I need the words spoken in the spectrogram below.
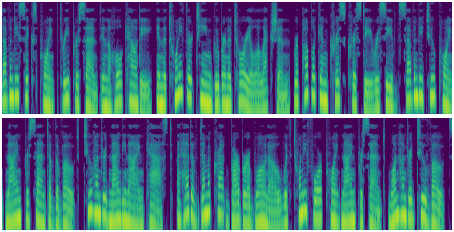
76.3% in the whole county. In the 2013 gubernatorial election, Republican Chris Christie received 72.9% of the vote, 299 cast, ahead of Democrat Barbara Buono with 24.9%, 102 votes,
